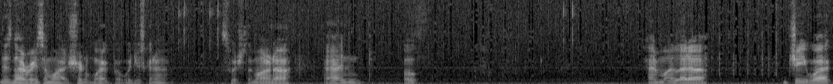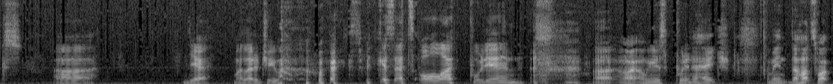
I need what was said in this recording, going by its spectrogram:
there's no reason why it shouldn't work but we're just gonna switch the monitor and oh. And my letter G works. Uh, yeah my letter G works because that's all I put in. Uh, alright I'm gonna just put in a H. I mean the hot swap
